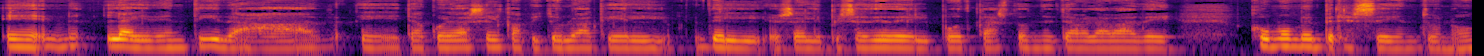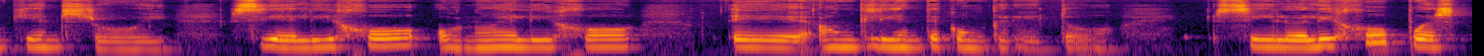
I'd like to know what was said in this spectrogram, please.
en la identidad, eh, ¿te acuerdas el capítulo aquel del, o sea, el episodio del podcast donde te hablaba de cómo me presento, ¿no? ¿Quién soy? Si elijo o no elijo eh, a un cliente concreto. Si lo elijo, pues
